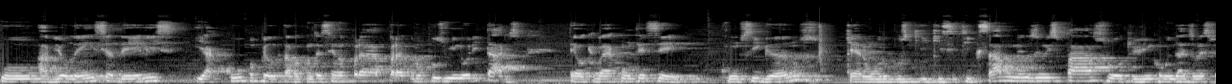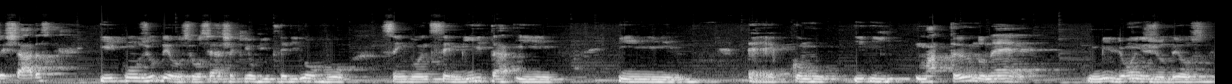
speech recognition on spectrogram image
o, a violência deles e a culpa pelo que estava acontecendo para grupos minoritários. É o que vai acontecer com os ciganos, que eram grupos que, que se fixavam menos em um espaço ou que viviam em comunidades mais fechadas, e com os judeus. Se você acha que o Hitler inovou sendo antissemita e, e, é, como, e, e matando né, milhões de judeus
